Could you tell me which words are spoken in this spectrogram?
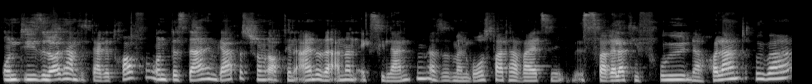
Und diese Leute haben sich da getroffen und bis dahin gab es schon auch den einen oder anderen Exilanten. Also mein Großvater war jetzt, ist zwar relativ früh nach Holland rüber,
